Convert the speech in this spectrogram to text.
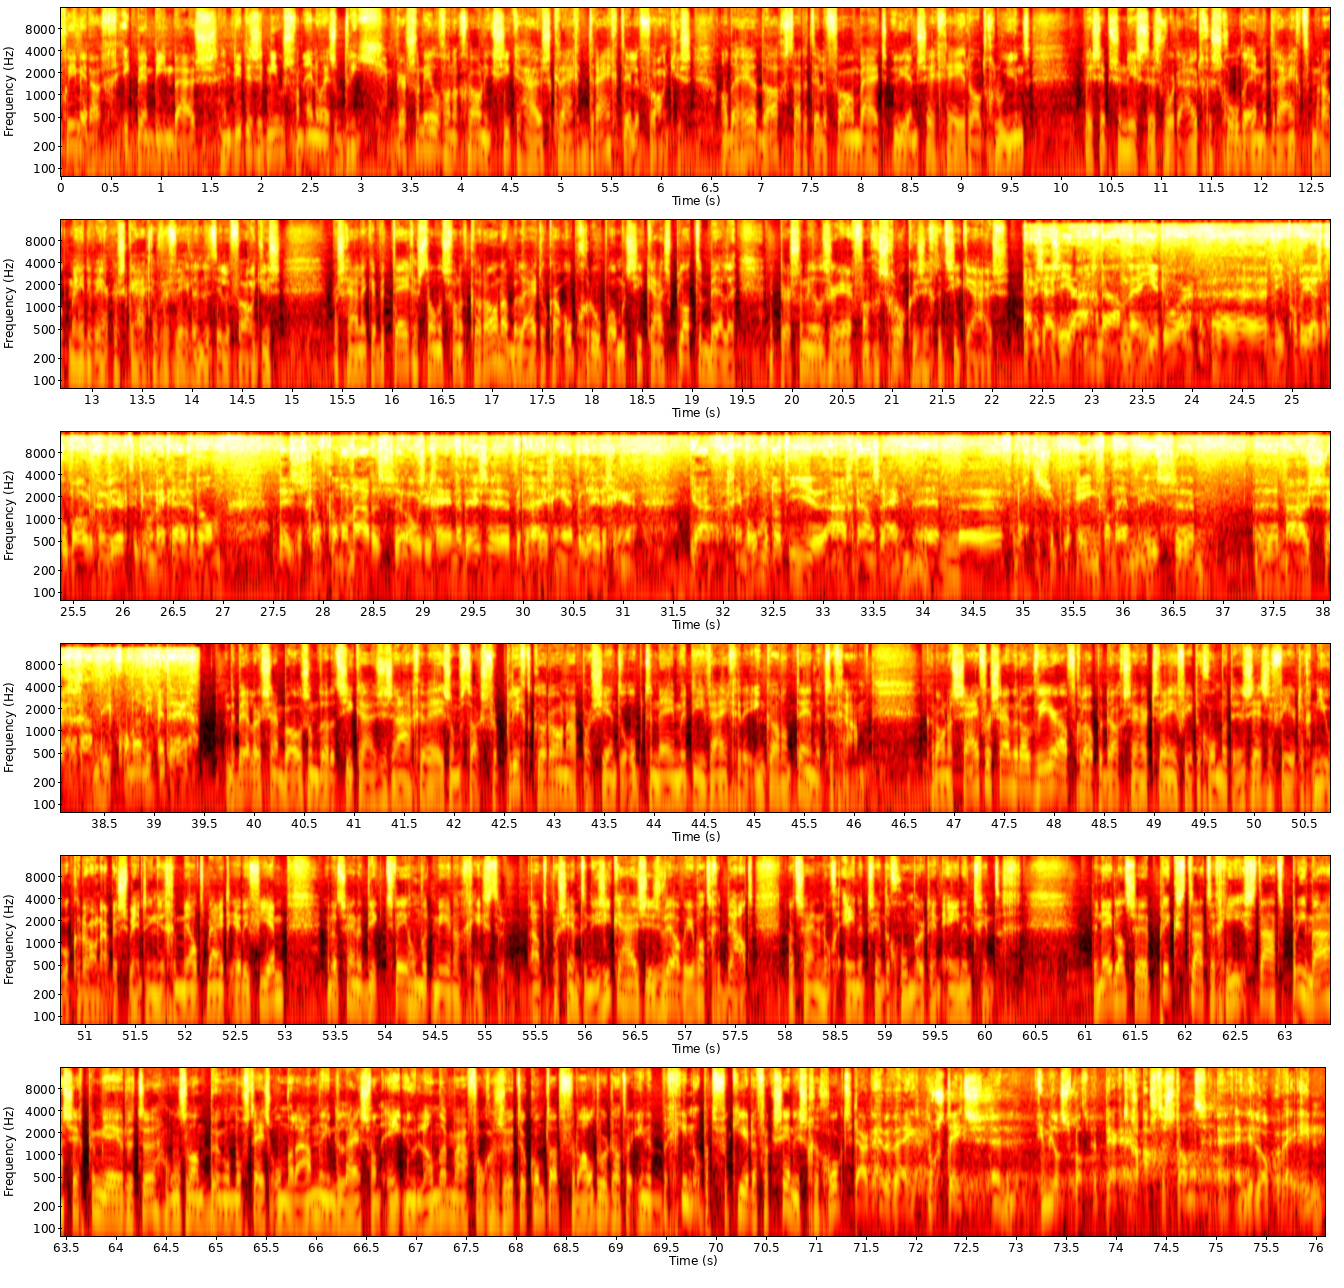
Goedemiddag, ik ben Bien Buis en dit is het nieuws van NOS op 3. Personeel van een Gronings ziekenhuis krijgt dreigtelefoontjes. Al de hele dag staat de telefoon bij het UMCG roodgloeiend. Receptionistes worden uitgescholden en bedreigd, maar ook medewerkers krijgen vervelende telefoontjes. Waarschijnlijk hebben tegenstanders van het coronabeleid elkaar opgeroepen om het ziekenhuis plat te bellen. Het personeel is er erg van geschrokken, zegt het ziekenhuis. Nou, die zijn zeer aangedaan eh, hierdoor. Uh, die proberen zo goed mogelijk hun werk te doen en krijgen dan deze scheldkanonades eh, over zich heen en deze bedreigingen en beledigingen. Ja, geen wonder dat die aangedaan zijn. En vanochtend is ook één van hen is naar huis gegaan. Die kon er niet meer tegen. De bellers zijn boos omdat het ziekenhuis is aangewezen om straks verplicht coronapatiënten op te nemen die weigeren in quarantaine te gaan. Coronacijfers zijn er ook weer. Afgelopen dag zijn er 4246 nieuwe coronabesmettingen gemeld bij het RIVM. En dat zijn er dik 200 meer dan gisteren. Het aantal patiënten in ziekenhuizen is wel weer wat gedaald. Dat zijn er nog 2121. De Nederlandse prikstrategie staat prima, zegt premier Rutte. Ons land bungelt nog steeds onderaan in de lijst van EU-landen. Maar volgens Rutte komt dat vooral doordat er in het begin op het verkeerde vaccin is gegokt. Daardoor hebben wij nog steeds een inmiddels wat beperktere achterstand eh, en die lopen wij in.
